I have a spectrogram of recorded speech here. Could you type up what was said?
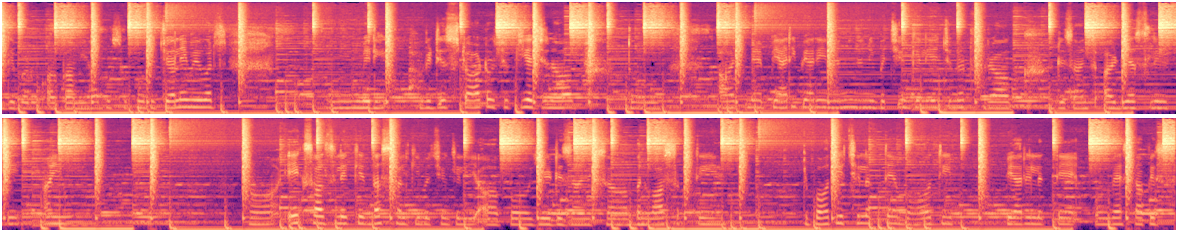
आगे बढ़ूँ और कामयाब हो सकूँ। तो चलें व्यूवर्स, मेरी वीडियो स्टार्ट हो चुकी है जनाब। तो आज मैं प्यारी प्यारी नन्ही नन्ही बच्चियों के लिए चुनट फ्रॉक डिज़ाइन आइडियाज़ लेके आई हूँ। हाँ, एक साल से लेके दस साल की बच्चियों के लिए आप ये डिज़ाइन बनवा सकते हैं। जो बहुत ही अच्छे लगते हैं बहुत ही प्यारे लगते हैं और वैसे आप इस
